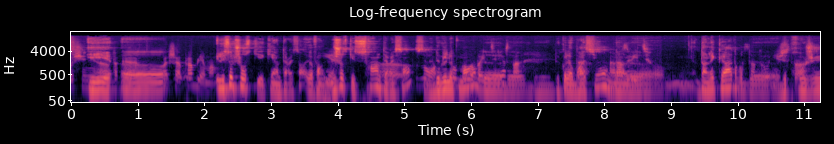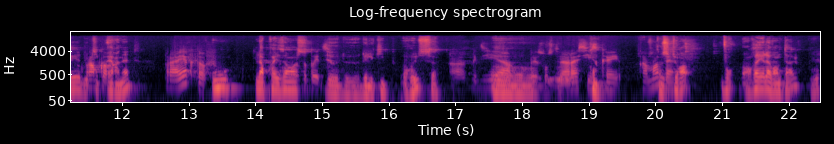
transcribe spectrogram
очень Et, э, такая euh, большая проблема. Et les seules choses qui, qui est intéressant, enfin, Yes. les choses qui sera intéressantes, c'est non, le développement что было бы de, de, интересно, de- de collaboration это dans, le, развить dans les cadres de, des сотрудничество projets в de type рамках Airnet, Проектов, où la présence Может быть. de, de, de l'équipe russe э, где euh, присутствие российской команды constituera vont- un réel avantage pour, э,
